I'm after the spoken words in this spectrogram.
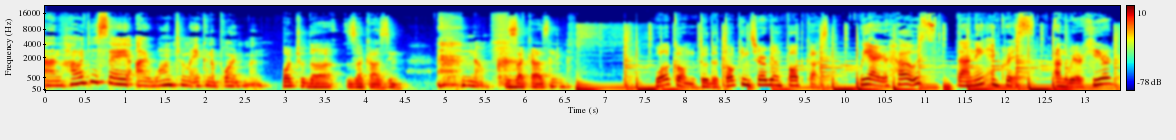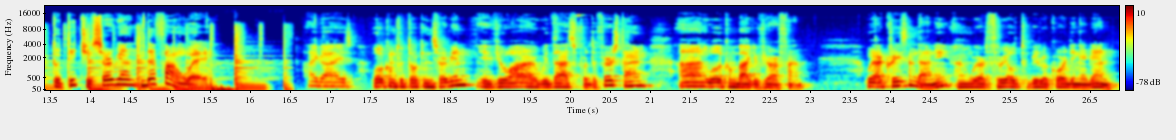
And how would you say I want to make an appointment? Hoću da zakazim. no. Zakaznim. Welcome to the Talking Serbian podcast. We are your hosts, Dani and Chris. And we are here to teach you Serbian the fun way. Hi guys, welcome to Talking Serbian. If you are with us for the first time, and welcome back if you are a fan. We are Chris and Dani, and we are thrilled to be recording again.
